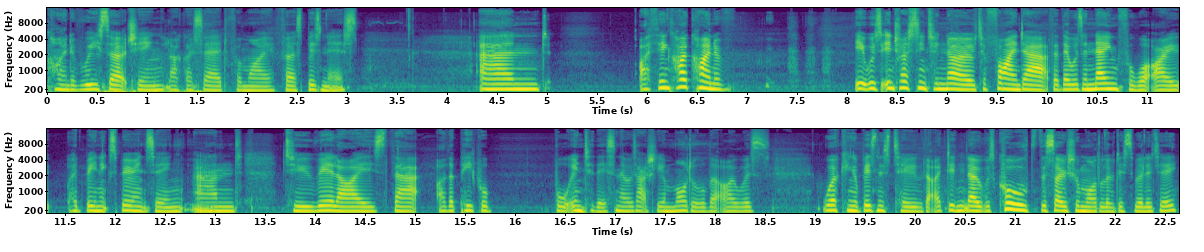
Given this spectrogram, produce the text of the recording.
kind of researching, like I said, for my first business. And I think I kind of, it was interesting to know, to find out that there was a name for what I had been experiencing and to realize that other people bought into this and there was actually a model that I was working a business to that I didn't know was called the social model of disability.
